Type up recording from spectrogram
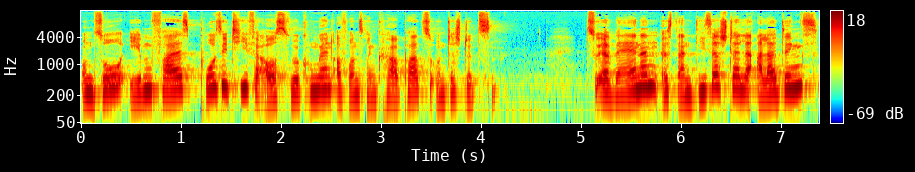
und so ebenfalls positive Auswirkungen auf unseren Körper zu unterstützen. Zu erwähnen ist an dieser Stelle allerdings,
